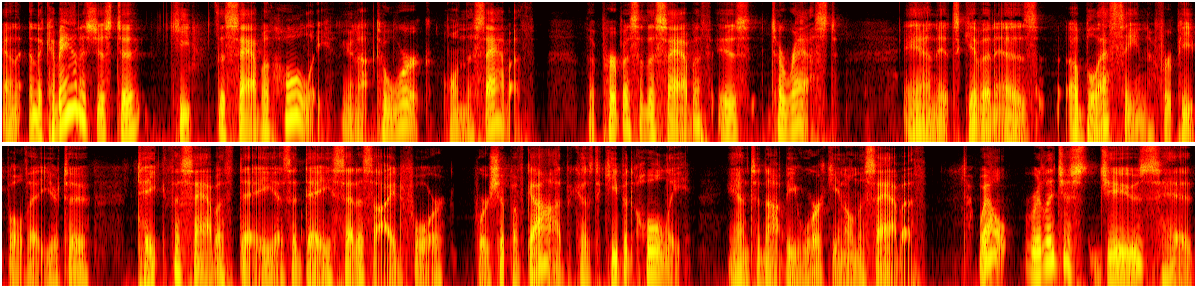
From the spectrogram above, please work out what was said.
And, and the command is just to keep the Sabbath holy. You're not to work on the Sabbath. The purpose of the Sabbath is to rest, and it's given as a blessing for people that you're to take the Sabbath day as a day set aside for worship of God, because to keep it holy and to not be working on the Sabbath. Well, religious Jews had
